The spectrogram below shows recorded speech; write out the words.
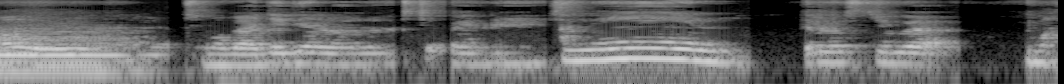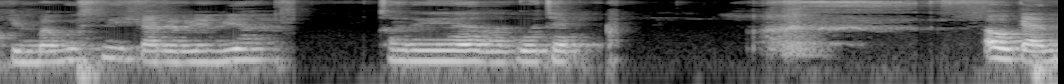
Oh semoga aja dia lolos CPNS amin. Terus juga makin bagus nih karirnya dia. Karir gocek oh kan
